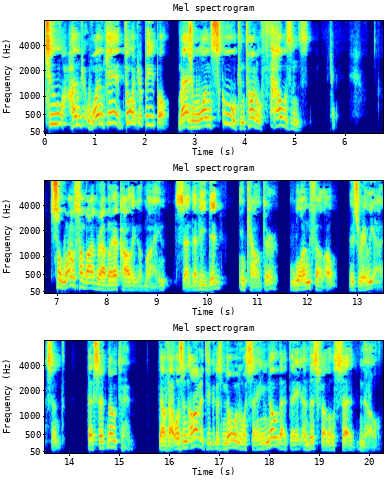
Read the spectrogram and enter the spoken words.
200, one kid, 200 people. Imagine one school can total thousands. So one Chabad rabbi, a colleague of mine, said that he did encounter one fellow, Israeli accent, that said no to him. Now that was an oddity because no one was saying no that day, and this fellow said no.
